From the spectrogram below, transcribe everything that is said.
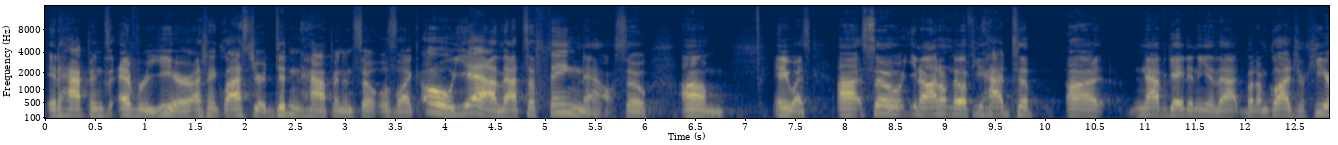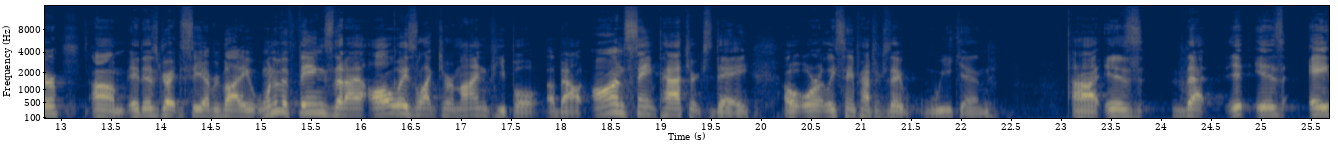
it happens every year. I think last year it didn't happen, and so it was like, oh, yeah, that's a thing now. So, um, anyways, uh, so, you know, I don't know if you had to uh, navigate any of that, but I'm glad you're here. Um, it is great to see everybody. One of the things that I always like to remind people about on St. Patrick's Day, or, or at least St. Patrick's Day weekend, uh, is that it is a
